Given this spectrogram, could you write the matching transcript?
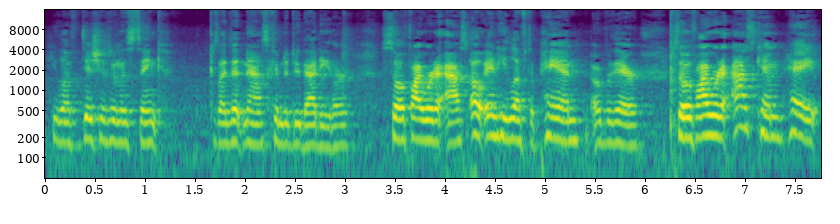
he left dishes in the sink because I didn't ask him to do that either. So if I were to ask, oh, and he left a pan over there. So if I were to ask him, hey,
